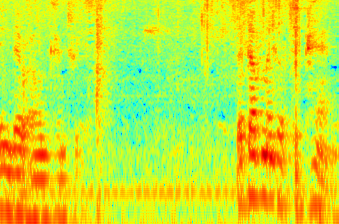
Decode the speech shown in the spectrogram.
in their own countries. The government of Japan,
